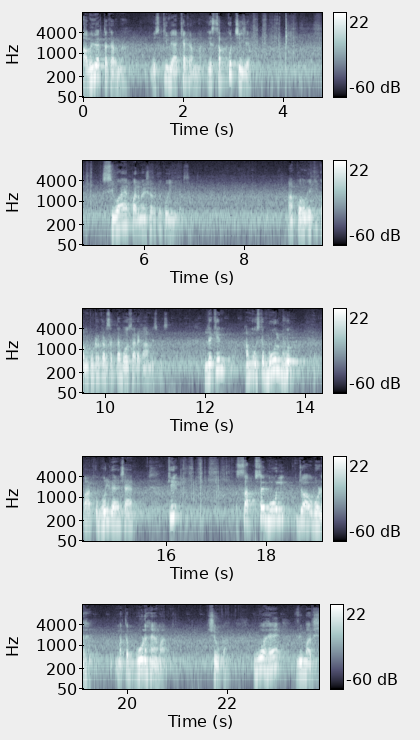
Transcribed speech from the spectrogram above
अभिव्यक्त करना, उसकी व्याख्या करना, ये सब कुछ चीज़ें सिवाय परमेश्वर के कोई नहीं कर सकता। आप कहोगे कि कंप्यूटर कर सकता है, बहुत सारे काम इसमें से। लेकिन हम उसके मूलभूत बात को भूल गए शायद, कि सबसे मूल जो अवगुण है मतलब गुण है हमारा, शिव का, वो है विमर्श।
